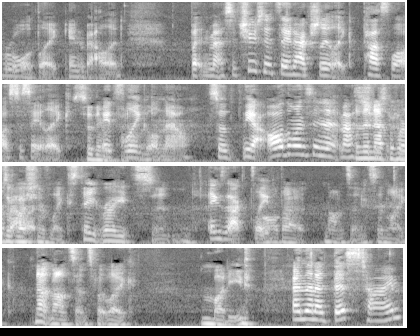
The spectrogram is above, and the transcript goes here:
ruled like invalid but in massachusetts they'd actually like pass laws to say like So it's valid. legal now so yeah all the ones in massachusetts And then that becomes a question of like state rights and exactly all that nonsense and like not nonsense but like muddied. And then at this time,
